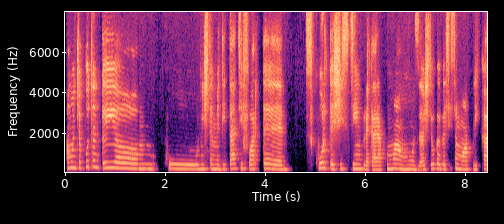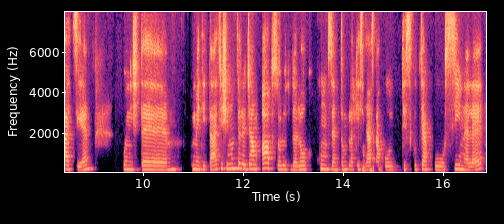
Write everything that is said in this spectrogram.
am început întâi uh, cu niște meditații foarte scurte și simple, care acum mă amuză. Știu că găsisem o aplicație cu niște meditații și nu înțelegeam absolut deloc cum se întâmplă chestia asta cu discuția cu sinele,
